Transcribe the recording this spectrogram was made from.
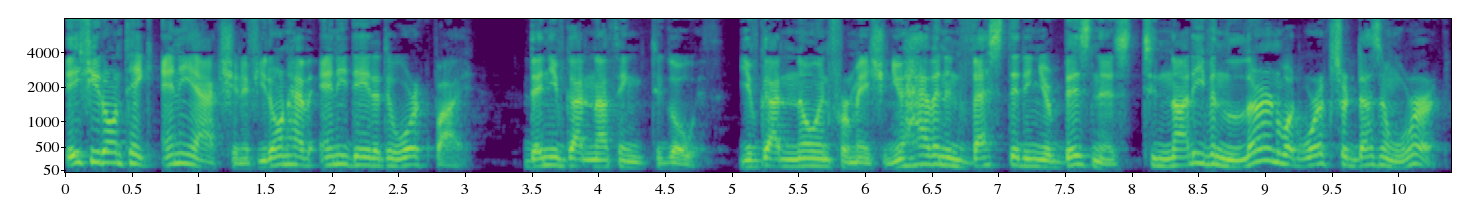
If you don't take any action, if you don't have any data to work by, then you've got nothing to go with. You've got no information. You haven't invested in your business to not even learn what works or doesn't work.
